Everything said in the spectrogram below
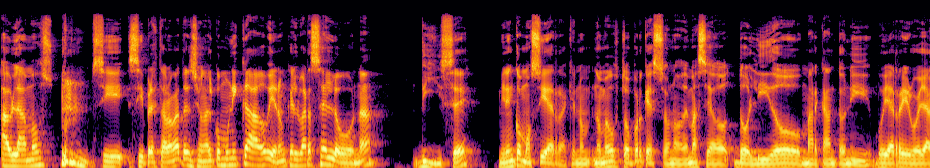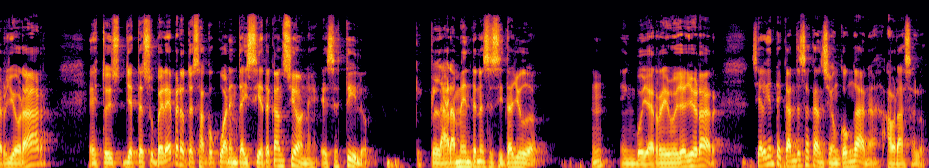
Hablamos, si, si prestaron atención al comunicado, vieron que el Barcelona dice, miren cómo cierra, que no, no me gustó porque sonó demasiado dolido Marc Anthony, voy a reír, voy a llorar, Estoy, ya te superé, pero te saco 47 canciones, ese estilo, que claramente necesita ayuda. En Voy a reír, voy a llorar. Si alguien te canta esa canción con ganas, abrázalo.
